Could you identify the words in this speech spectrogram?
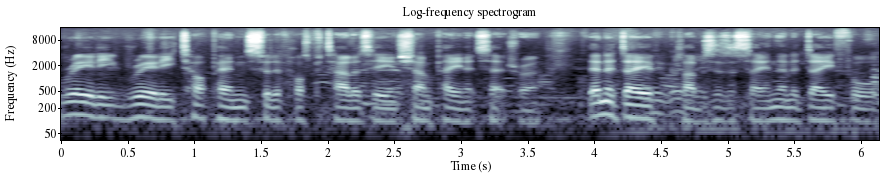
really, really top end sort of hospitality and champagne, etc. Then a day of clubs, as I say, and then a day for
